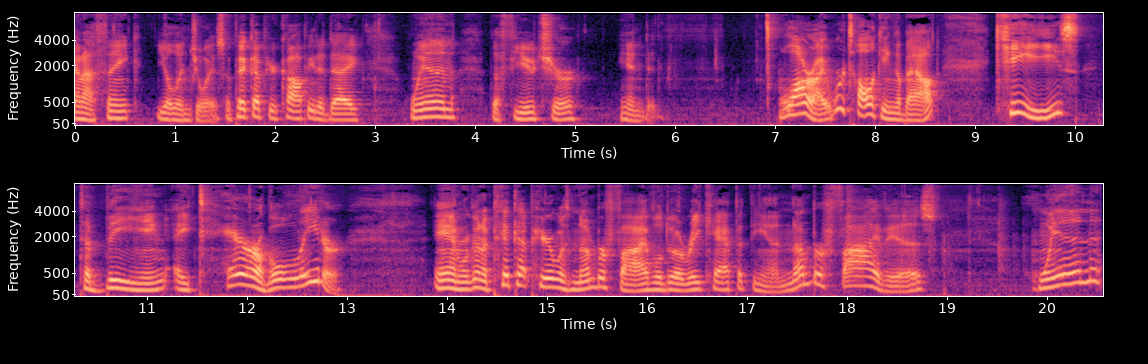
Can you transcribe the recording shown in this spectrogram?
and I think you'll enjoy it. So pick up your copy today when the future ended. Well, all right, we're talking about keys to being a terrible leader. And we're going to pick up here with number five. We'll do a recap at the end. Number five is when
